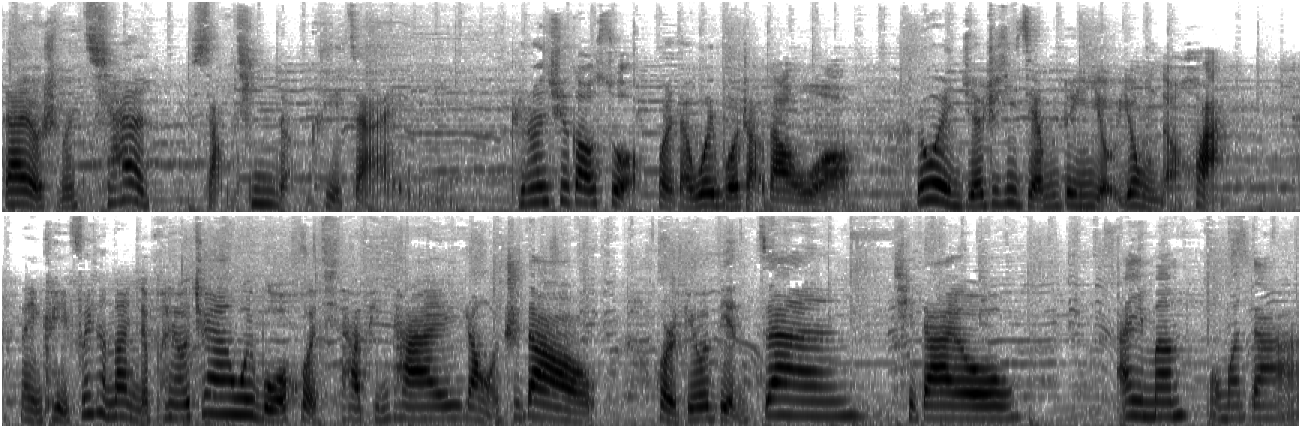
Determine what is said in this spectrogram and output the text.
大家有什么其他的想听的，可以在。评论区告诉我，或者在微博找到我。如果你觉得这期节目对你有用的话，那你可以分享到你的朋友圈、微博或其他平台，让我知道，或者给我点赞，期待哦。爱你们，么么哒。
